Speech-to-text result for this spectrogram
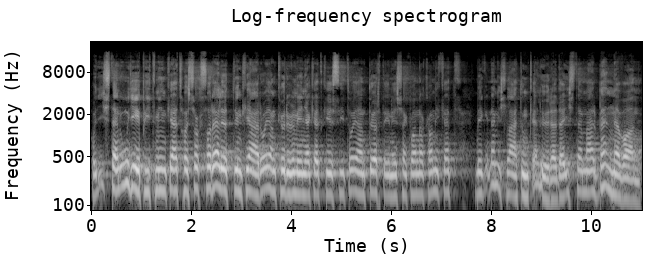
hogy Isten úgy épít minket, hogy sokszor előttünk jár, olyan körülményeket készít, olyan történések vannak, amiket még nem is látunk előre, de Isten már benne van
